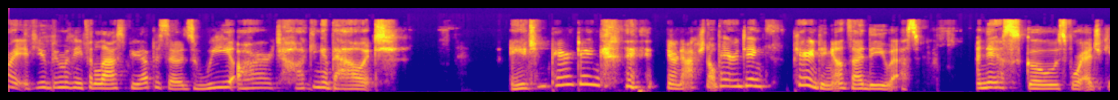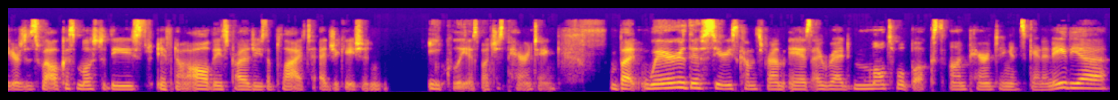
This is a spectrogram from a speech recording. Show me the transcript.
Right, if you've been with me for the last few episodes, we are talking about ancient parenting, international parenting, parenting outside the US. And this goes for educators as well, because most of these, if not all of these strategies, apply to education equally as much as parenting. But where this series comes from is I read multiple books on parenting in Scandinavia,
